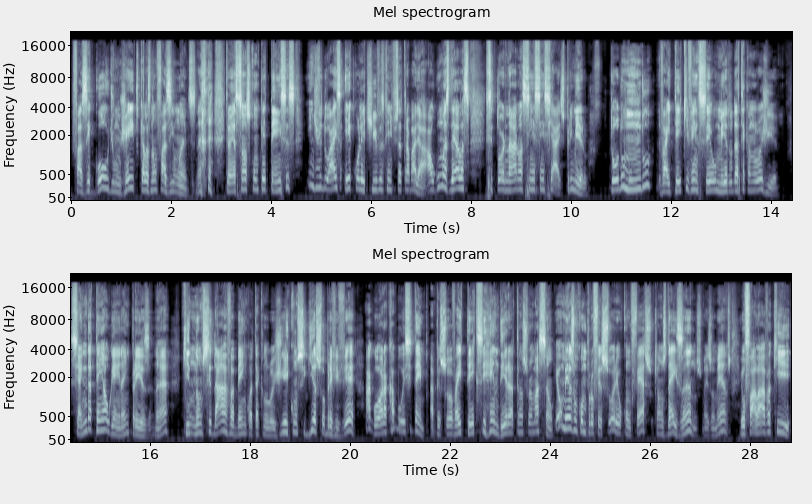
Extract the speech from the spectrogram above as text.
fazer gol de um jeito que elas não faziam antes. Né? Então, essas são as competências individuais e coletivas que a gente precisa trabalhar. Algumas delas se tornaram assim essenciais. Primeiro, todo mundo vai ter que vencer o medo da tecnologia. Se ainda tem alguém na empresa né, que não se dava bem com a tecnologia e conseguia sobreviver, agora acabou esse tempo. A pessoa vai ter que se render à transformação. Eu mesmo, como professor, eu confesso que há uns 10 anos, mais ou menos, eu falava que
